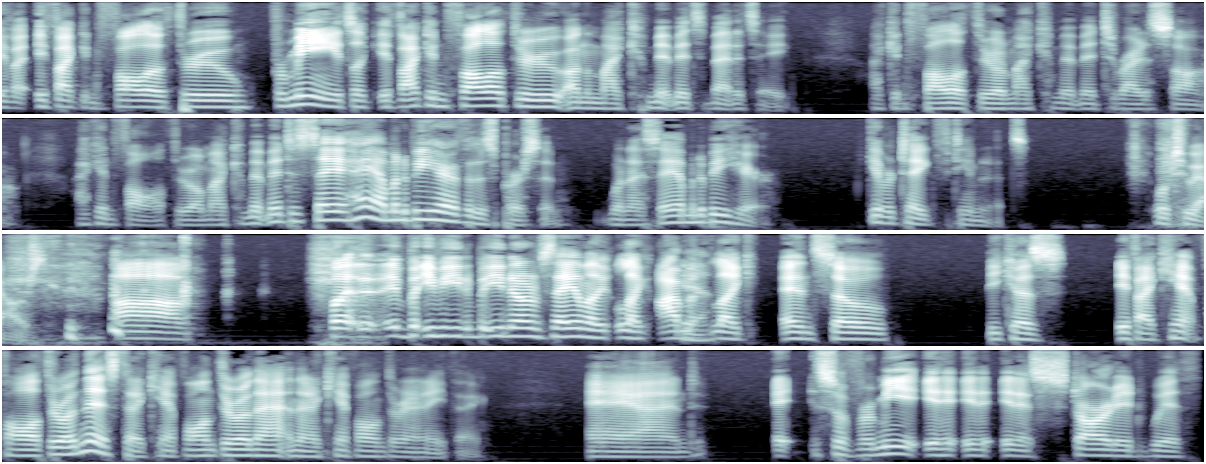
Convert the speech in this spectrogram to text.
if I, if I can follow through for me it's like if I can follow through on my commitment to meditate I can follow through on my commitment to write a song I can follow through on my commitment to say, hey, I'm going to be here for this person when I say I'm going to be here, give or take 15 minutes or two hours. um, but, but you know what I'm saying? Like, like I'm Yeah. like, and so because if I can't follow through on this, then I can't follow through on that, and then I can't follow through on anything. And it, so for me, it, it, it has started with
